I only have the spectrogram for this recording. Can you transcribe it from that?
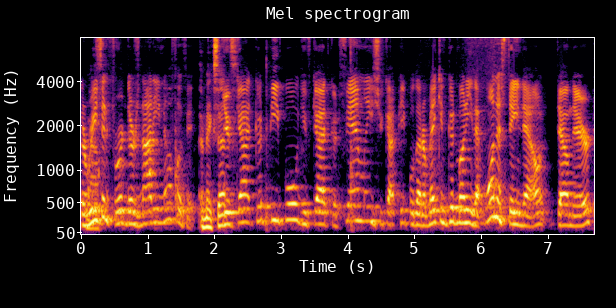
The reason for it, there's not enough of it. That makes sense. You've got good people, you've got good families, you've got people that are making good money that want to stay down down there,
